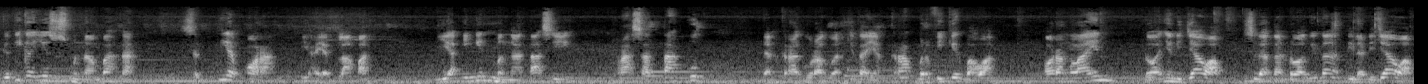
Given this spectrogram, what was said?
Ketika Yesus menambahkan setiap orang di ayat 8, dia ingin mengatasi rasa takut dan keraguan-raguan kita yang kerap berpikir bahwa orang lain doanya dijawab, sedangkan doa kita tidak dijawab.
